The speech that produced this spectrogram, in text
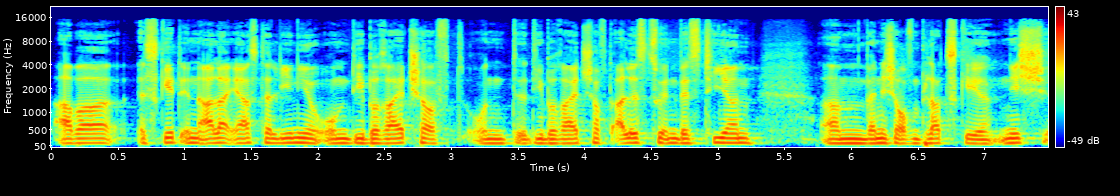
Aber es geht in allererster Linie um die Bereitschaft und die Bereitschaft, alles zu investieren ähm, wenn ich auf den Platz gehe. Nicht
